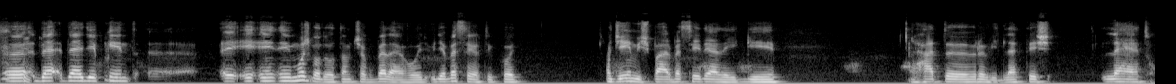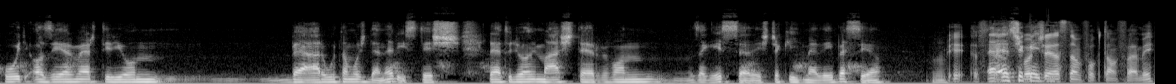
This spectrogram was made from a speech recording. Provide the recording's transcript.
De, de egyébként én, én, most gondoltam csak bele, hogy ugye beszéltük, hogy a James párbeszéd eléggé hát rövid lett, és lehet, hogy azért, mert Tyrion beárulta most daenerys és lehet, hogy valami más terve van az egésszel, és csak így mellé beszél. Mi? Ezt, nem, Ez csak bocs, egy... ezt nem fogtam fel, mi?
